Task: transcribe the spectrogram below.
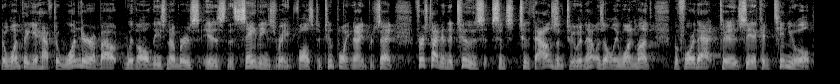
The one thing you have to wonder about with all these numbers is the savings rate falls to 2.9%. First time in the twos since 2002, and that was only one month. Before that, to see a continual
